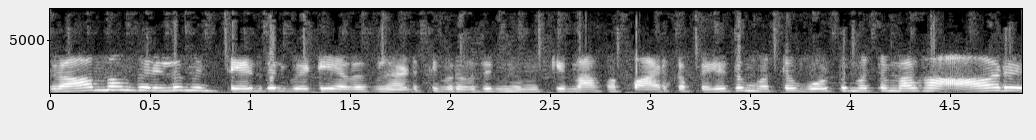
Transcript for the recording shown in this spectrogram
கிராமங்களிலும் இந்த தேடுதல் வேட்டையை அவர்கள் நடத்தி வருவது மிக முக்கியமாக பார்க்கப்படுகிறது மொத்தம் ஒட்டுமொத்தமாக ஆறு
